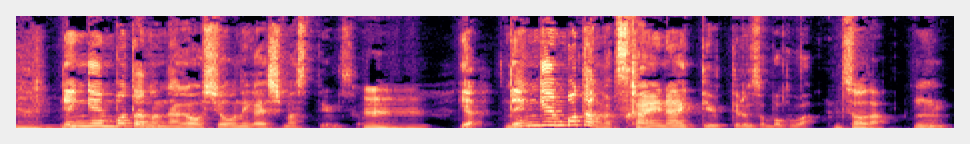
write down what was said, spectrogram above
うん。電源ボタンの長押しをお願いしますって言うんですよ。うん。いや、電源ボタンが使えないって言ってるんですよ、僕は。うん。そうだ。うん。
